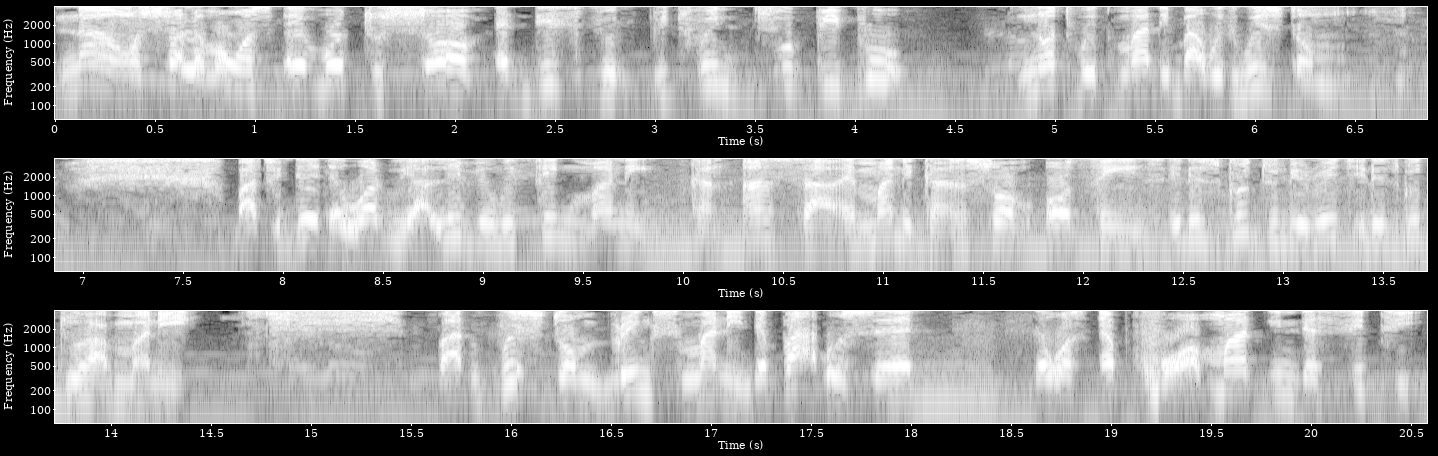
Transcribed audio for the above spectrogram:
Now, Solomon was able to solve a dispute between two people, not with money, but with wisdom. But today, the world we are living, we think money can answer and money can solve all things. It is good to be rich, it is good to have money. But wisdom brings money. The Bible said there was a poor man in the city.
